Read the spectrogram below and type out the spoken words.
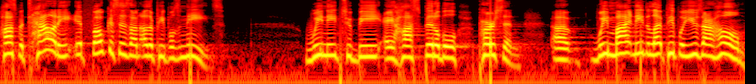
hospitality it focuses on other people's needs. We need to be a hospitable person. Uh, we might need to let people use our home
